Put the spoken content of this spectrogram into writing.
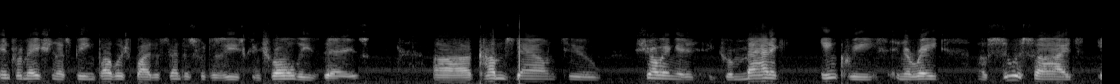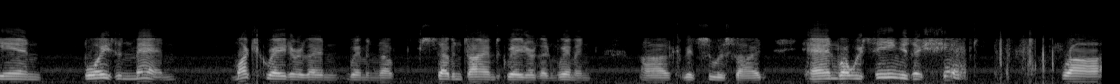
information that's being published by the Centers for Disease Control these days uh, comes down to showing a, a dramatic increase in the rate of suicides in boys and men, much greater than women, uh, seven times greater than women uh, commit suicide. And what we're seeing is a shift from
